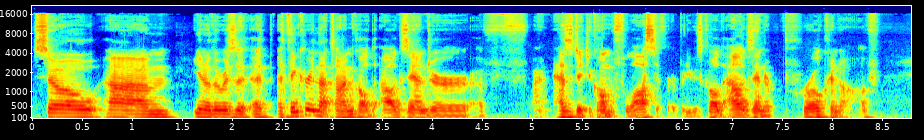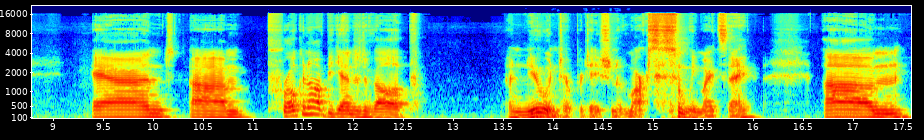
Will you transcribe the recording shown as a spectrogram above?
So, um, you know, there was a, a, thinker in that time called Alexander, I hesitate to call him a philosopher, but he was called Alexander Prokhanov and um, Prokhanov began to develop a new interpretation of Marxism, we might say. Um,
